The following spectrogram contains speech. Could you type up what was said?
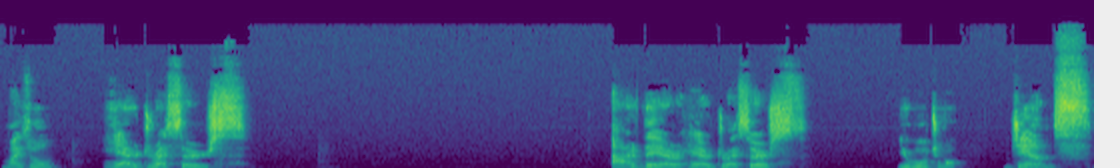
Mais um. Hairdressers. Are there hairdressers? E o último, gyms.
